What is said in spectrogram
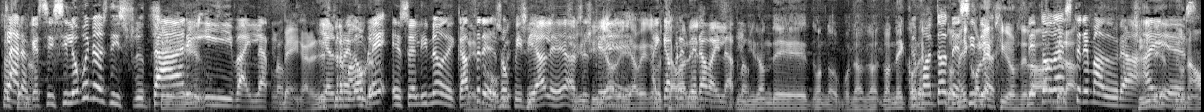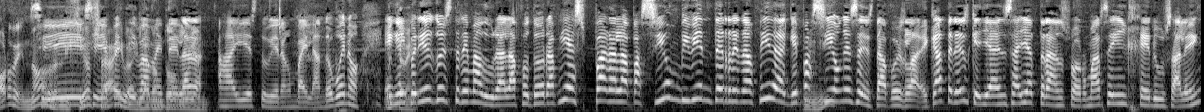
claro que sí, sí, lo bueno es disfrutar Sí. y bailarlo. Venga, en y el redoble es el hino de Cáceres, oficial. ¿eh? Sí, Así sí, que ya hay que aprender a bailarlo. Vinieron de, ¿dónde, ¿dónde hay, De cole- dónde hay colegios de, toda de la- Extremadura. Sí, ahí de, una orden, ¿no? Sí, Religiosa efectivamente. la- ahí estuvieron bailando. Bueno, en el periódico Extremadura, la fotografía es para la pasión viviente renacida. ¿Qué pasión es esta? Pues la de Cáceres, que ya ensaya transformarse en Jerusalén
